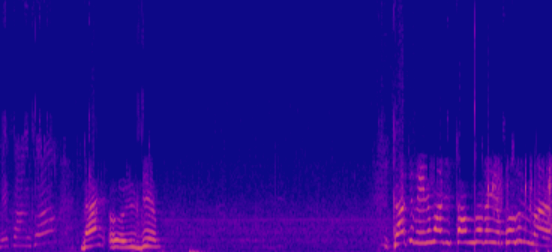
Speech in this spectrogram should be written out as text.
Ne kanka? Ben öldüm. Kanka benim haritamda da yapalım mı?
